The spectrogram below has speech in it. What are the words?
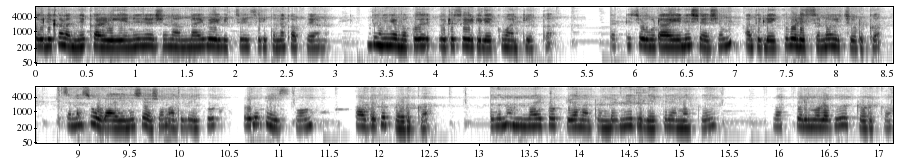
തൊലി കളഞ്ഞ് കഴുകിയതിന് ശേഷം നന്നായി വേവിച്ച് വെച്ചിരിക്കുന്ന കപ്പയാണ്. ഇതിന് നമുക്ക് ഒരു സൈഡിലേക്ക് മാറ്റി വെക്കാം ചട്ടി ചൂടായതിന് ശേഷം അതിലേക്ക് വെളിച്ചെണ്ണ ഒഴിച്ചു കൊടുക്കുക. വെളിച്ചെണ്ണ ചൂടായതിന് ശേഷം അതിലേക്ക് ഒരു ടീസ്പൂൺ കടുക് ഇട്ട് കൊടുക്കുക. ഇത് നന്നായി പൊട്ടി വന്നിട്ടുണ്ടെങ്കിൽ ഇതിലേക്ക് നമുക്ക് വത്തൽമുളക് ഇട്ട് കൊടുക്കുക.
